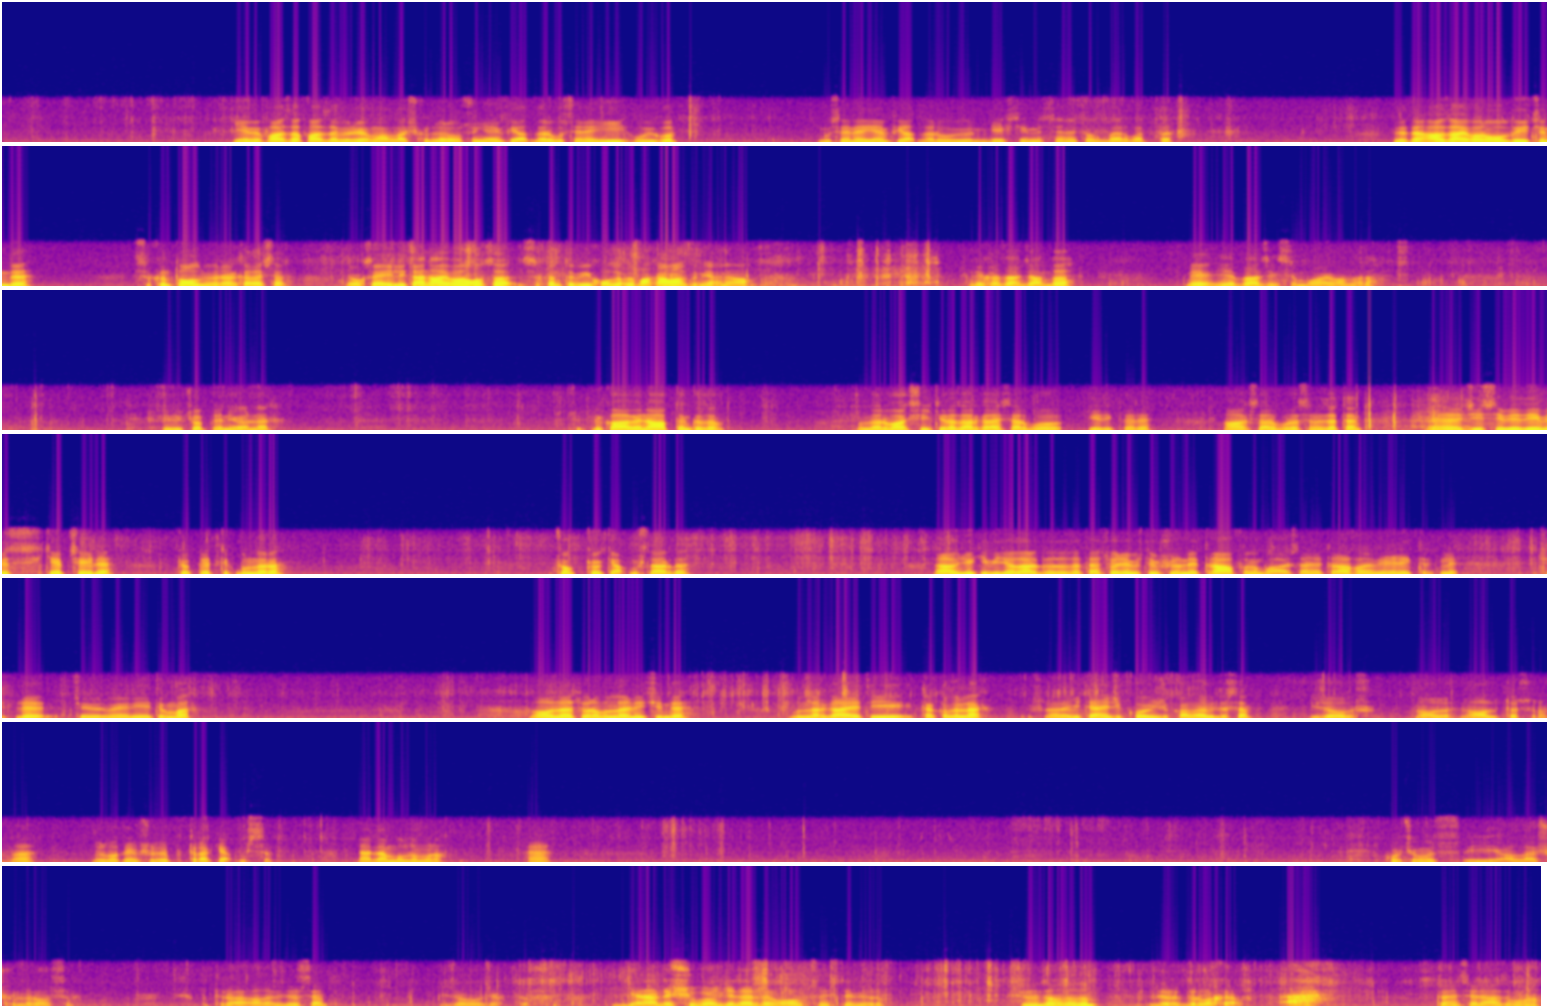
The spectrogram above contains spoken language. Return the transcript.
Yemi fazla fazla veriyorum. Allah şükürler olsun yem fiyatları bu sene iyi, uygun. Bu sene yem fiyatları uygun. Geçtiğimiz sene çok berbattı. Zaten az hayvan olduğu için de sıkıntı olmuyor arkadaşlar. Yoksa 50 tane hayvan olsa sıkıntı büyük olurdu. Bakamazdım yani. Ne kazanacaksın da ne vereceksin bu hayvanlara. Şimdi çöpleniyorlar. Sütlü kahve ne yaptın kızım? Bunlar vahşi kiraz arkadaşlar bu yedikleri ağaçlar burasını zaten e, GCB dediğimiz kepçeyle köklettik bunları. Çok kök yapmışlardı. Daha önceki videolarda da zaten söylemiştim şunun etrafını bu ağaçların etrafını bir elektrikli çitle çevirmeye niyetim var. Ondan sonra bunların içinde bunlar gayet iyi takılırlar. Şuna da bir tanecik koyuncuk alabilirsem güzel olur. Ne oldu? Ne oldu Tosunum ha? Dur bakayım şurada pıtırak yapmışsın. Nereden buldun bunu? He? Koçumuz iyi Allah'a şükürler olsun. Şu pıtırağı alabilirsem güzel olacaktır. Genelde şu bölgelerde olsun istemiyorum. Şunu da alalım. Dur, dur bakalım. Ah. Pense lazım onu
